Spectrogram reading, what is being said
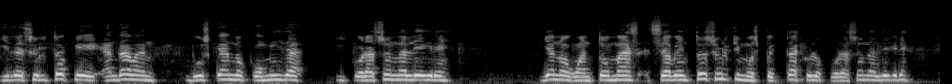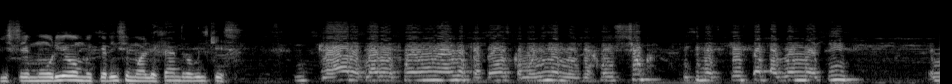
y resultó que andaban buscando comida y Corazón Alegre ya no aguantó más, se aventó su último espectáculo, Corazón Alegre, y se murió, mi queridísimo Alejandro Vilches. Claro, claro, fue un- algo que a todos como niños nos dejó en shock. Dijimos, ¿qué está pasando aquí? No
